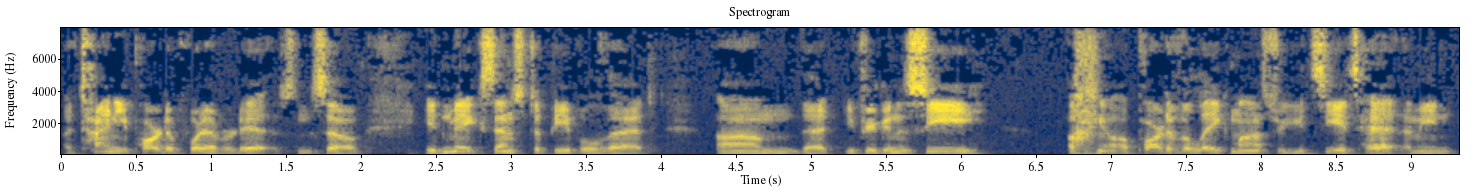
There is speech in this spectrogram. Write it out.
a tiny part of whatever it is, and so it makes sense to people that um, that if you're going to see you know, a part of a lake monster, you'd see its head. I mean,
